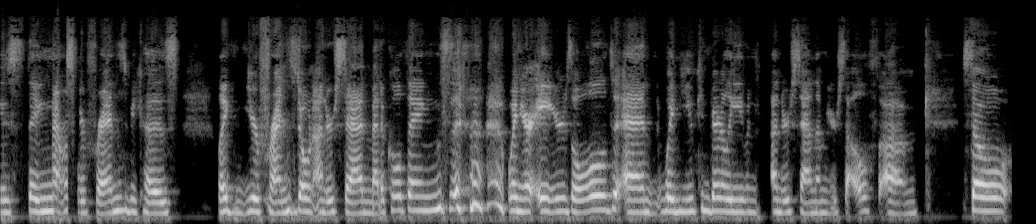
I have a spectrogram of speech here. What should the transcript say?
these things with your friends because like your friends don't understand medical things when you're eight years old and when you can barely even understand them yourself. Um, so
